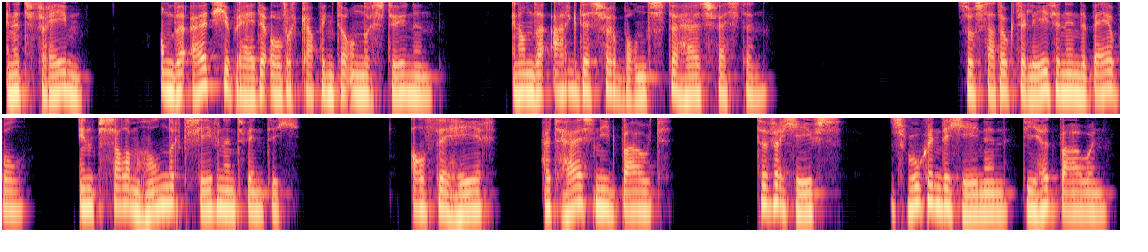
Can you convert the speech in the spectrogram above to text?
en het frame om de uitgebreide overkapping te ondersteunen en om de ark des verbonds te huisvesten. Zo staat ook te lezen in de Bijbel in Psalm 127. Als de Heer het huis niet bouwt, te vergeefs zwoegen degenen die het bouwen.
